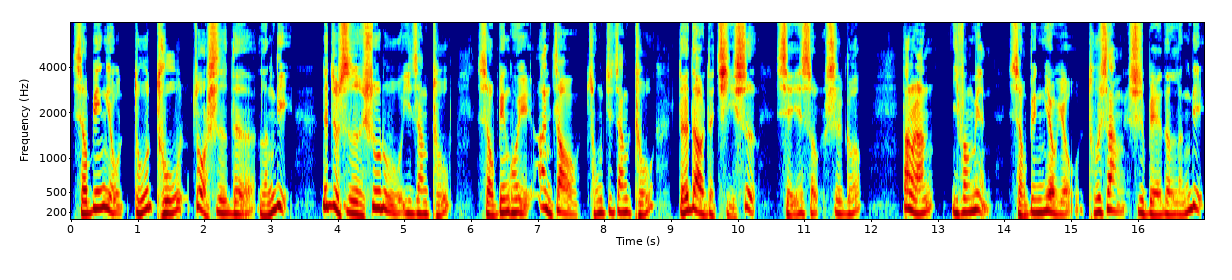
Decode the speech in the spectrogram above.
小冰有读图作诗的能力，那就是输入一张图，小冰会按照从这张图得到的启示写一首诗歌。当然，一方面小兵要有图像识别的能力，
